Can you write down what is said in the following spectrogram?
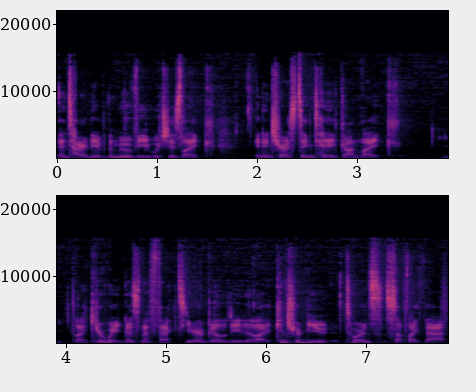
entirety of the movie, which is like an interesting take on like like your weight doesn't affect your ability to like contribute towards stuff like that.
